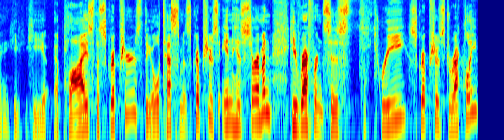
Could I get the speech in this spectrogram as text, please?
Okay, he, he applies the scriptures, the Old Testament scriptures, in his sermon. He references th- three scriptures directly,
